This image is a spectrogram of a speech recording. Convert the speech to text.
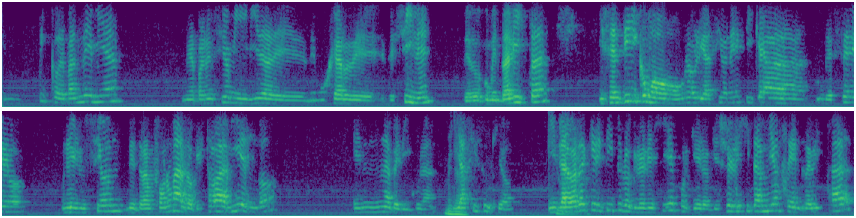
en un pico de pandemia, me apareció mi vida de, mujer de, de cine, de documentalista, y sentí como una obligación ética, un deseo, una ilusión de transformar lo que estaba viendo en una película. Y así surgió. Y la verdad que el título que lo elegí es porque lo que yo elegí también fue entrevistar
